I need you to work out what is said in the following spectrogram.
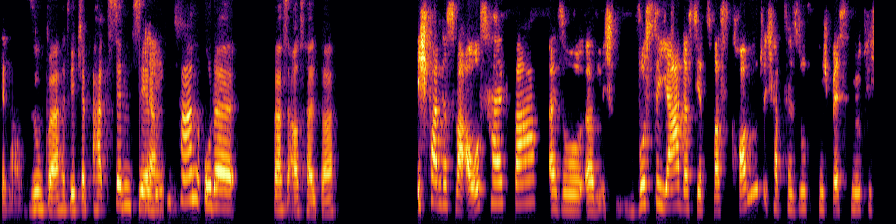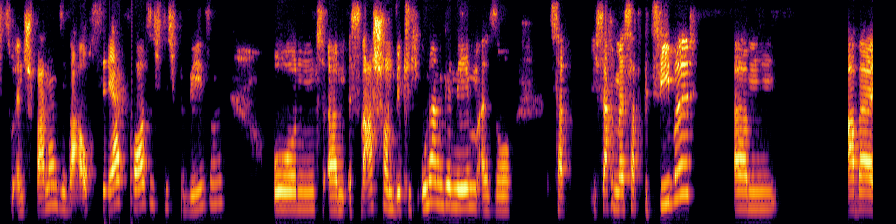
genau. Super, hat geklappt. Hat's denn sehr ja. weh getan oder war es aushaltbar? Ich fand, es war aushaltbar. Also ähm, ich wusste ja, dass jetzt was kommt. Ich habe versucht, mich bestmöglich zu entspannen. Sie war auch sehr vorsichtig gewesen und ähm, es war schon wirklich unangenehm. Also es hat ich sage immer, es hat gezwiebelt. Ähm, aber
